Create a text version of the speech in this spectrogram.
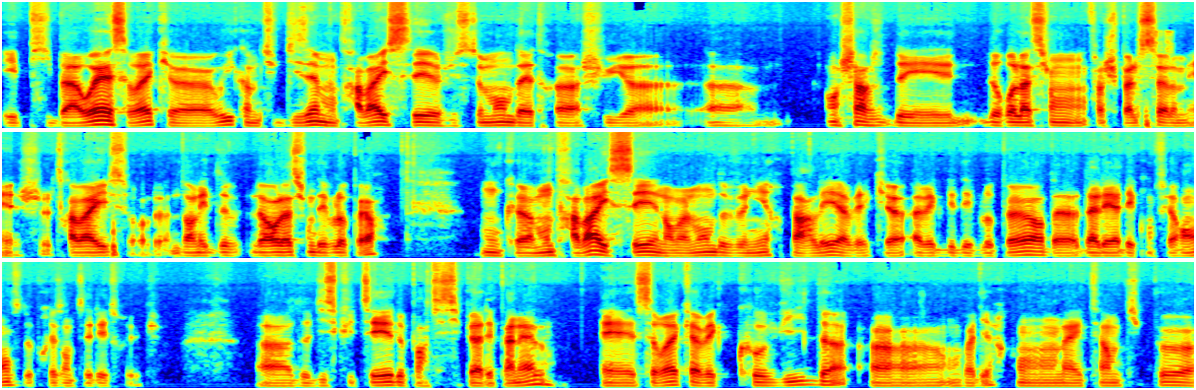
et puis, bah c'est vrai que, oui, comme tu le disais, mon travail, c'est justement d'être, euh, je suis en charge des, de relations, enfin, je suis pas le seul, mais je travaille dans les, relations développeurs. Donc, mon travail, c'est normalement de venir parler avec, avec des développeurs, d'aller à des conférences, de présenter des trucs, de discuter, de participer à des panels. Et c'est vrai qu'avec Covid, on va dire qu'on a été un petit peu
